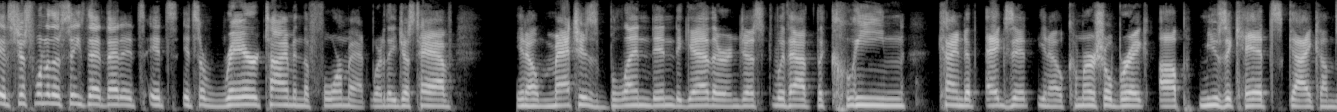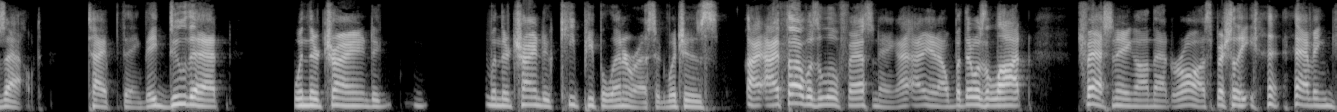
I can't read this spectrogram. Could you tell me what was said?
it's just one of those things that that it's it's it's a rare time in the format where they just have you know matches blend in together and just without the clean kind of exit you know commercial break up music hits guy comes out type thing. They do that when they're trying to when they're trying to keep people interested which is i, I thought was a little fascinating. I, I you know but there was a lot fascinating on that raw especially having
